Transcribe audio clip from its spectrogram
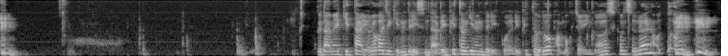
그 다음에 기타 여러 가지 기능들이 있습니다. Repeater 기능들이 있고요. Repeater도 반복적인 거, Sequencer는 어떤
